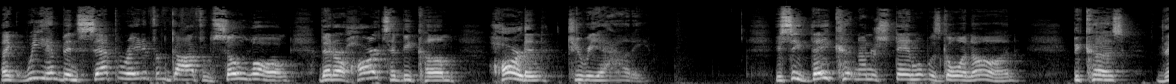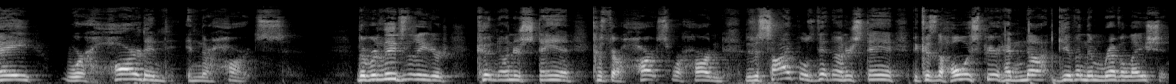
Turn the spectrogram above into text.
like we have been separated from God for so long that our hearts have become hardened to reality. You see, they couldn't understand what was going on because they were hardened in their hearts. The religious leaders couldn't understand because their hearts were hardened. The disciples didn't understand because the Holy Spirit had not given them revelation.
